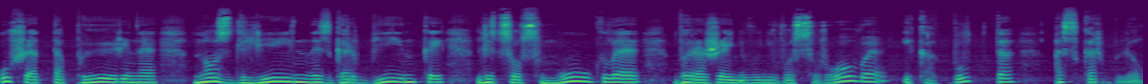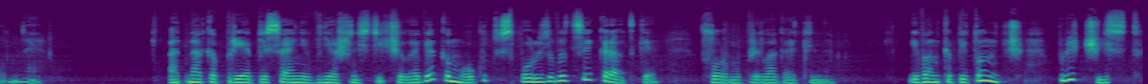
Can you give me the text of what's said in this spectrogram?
уши оттопыренные, нос длинный, с горбинкой, лицо смуглое, выражение у него суровое и как будто оскорбленное. Однако при описании внешности человека могут использоваться и краткие формы прилагательные. Иван Капитонович плечист,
